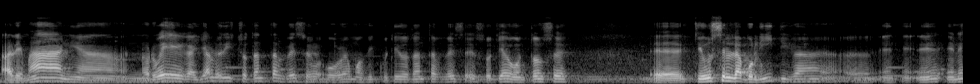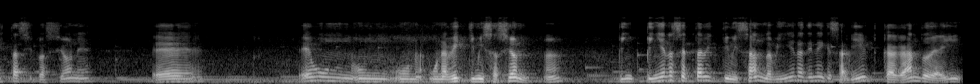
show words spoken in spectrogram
Alemania, Noruega, ya lo he dicho tantas veces, o lo hemos discutido tantas veces, Santiago, entonces eh, que usen la política eh, en, estas situaciones es una, victimización. Piñera se está victimizando, Piñera tiene que salir cagando de ahí.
